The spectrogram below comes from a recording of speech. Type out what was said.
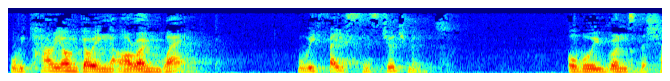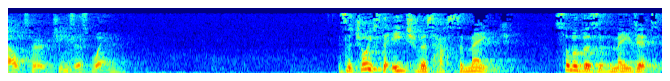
Will we carry on going our own way? Will we face his judgment? Or will we run to the shelter of Jesus' wing? It's a choice that each of us has to make. Some of us have made it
